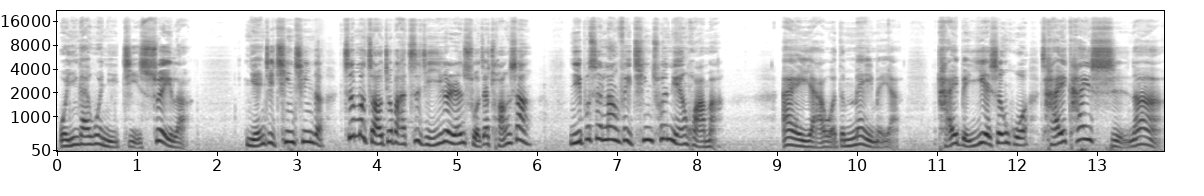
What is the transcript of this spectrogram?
我应该问你几岁了？年纪轻轻的，这么早就把自己一个人锁在床上，你不是浪费青春年华吗？哎呀，我的妹妹呀，台北夜生活才开始呢，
